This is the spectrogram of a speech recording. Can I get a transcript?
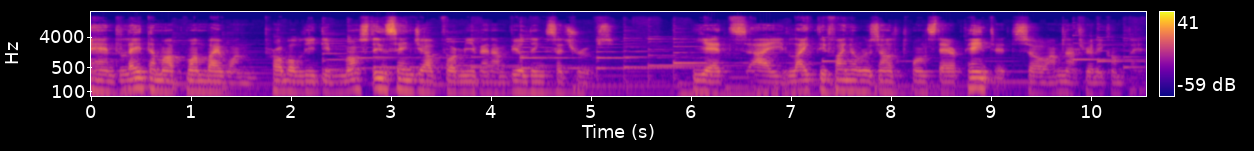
And laid them up one by one, probably the most insane job for me when I'm building such roofs. Yet, I like the final result once they're painted, so I'm not really complaining.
